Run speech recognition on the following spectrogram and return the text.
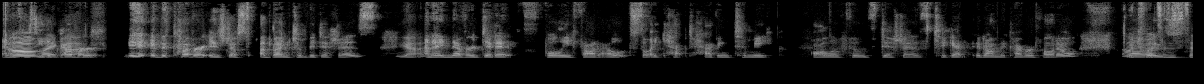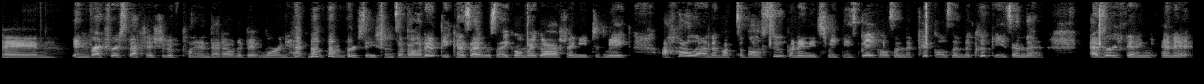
And oh if you see the gosh. cover, it, the cover is just a bunch of the dishes. Yeah. And I never did it fully thought out. So I kept having to make all of those dishes to get it on the cover photo, which oh, was insane. In retrospect, I should have planned that out a bit more and had more conversations about it because I was like, oh my gosh, I need to make a challah and a matzo ball soup, and I need to make these bagels and the pickles and the cookies and the everything. And it,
